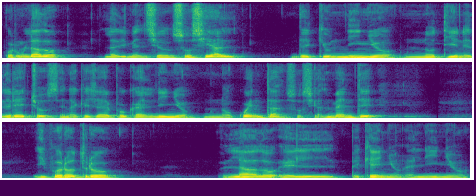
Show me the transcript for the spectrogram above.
Por un lado, la dimensión social, de que un niño no tiene derechos, en aquella época el niño no cuenta socialmente, y por otro lado, el pequeño, el niño,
